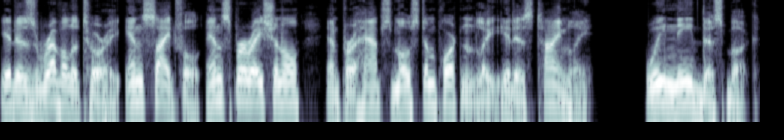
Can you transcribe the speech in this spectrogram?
It is revelatory, insightful, inspirational, and perhaps most importantly, it is timely. We need this book.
